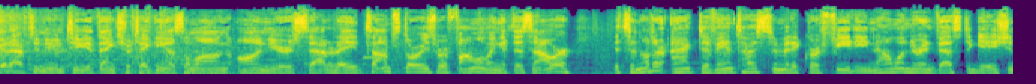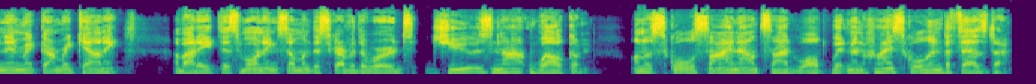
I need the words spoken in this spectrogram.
Good afternoon to you. Thanks for taking us along on your Saturday. Top stories we're following at this hour. It's another act of anti Semitic graffiti now under investigation in Montgomery County. About 8 this morning, someone discovered the words Jews not welcome on a school sign outside Walt Whitman High School in Bethesda.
